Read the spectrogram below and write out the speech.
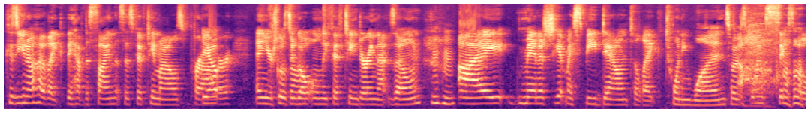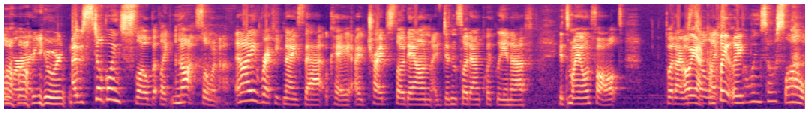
because you know how like they have the sign that says 15 miles per Yep. hour and you're supposed to go only 15 during that zone. Mm-hmm. I managed to get my speed down to like 21, so I was going six over. you were, I was still going slow, but like not slow enough. And I recognized that. Okay, I tried to slow down. I didn't slow down quickly enough. It's my own fault. But I was Oh, yeah, still like, "I'm going so slow.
